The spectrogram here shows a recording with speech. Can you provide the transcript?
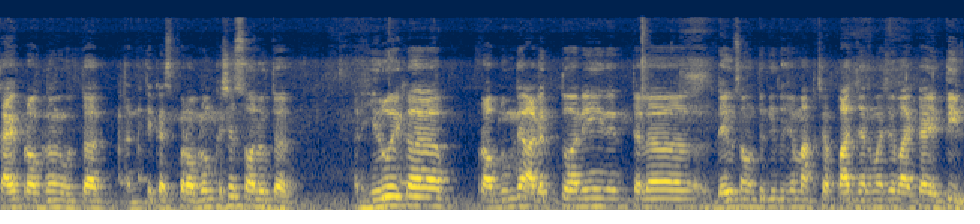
काय प्रॉब्लेम होतात आणि ते कसे प्रॉब्लेम कसे सॉल्व्ह होतात? आणि हिरो एका प्रॉब्लेममध्ये अडकतो आणि त्याला देव सांगतो की तुझ्या मागच्या पाच जन्माच्या बायका येतील.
